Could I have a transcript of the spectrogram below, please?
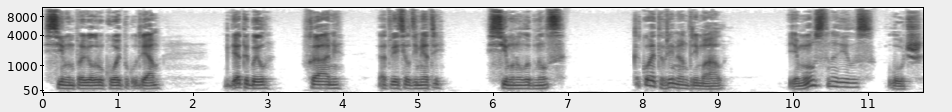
Симон провел рукой по кудрям. — Где ты был? — В храме, — ответил Дмитрий. Симон улыбнулся. Какое-то время он дремал. Ему становилось лучше.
